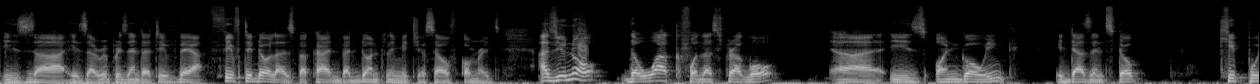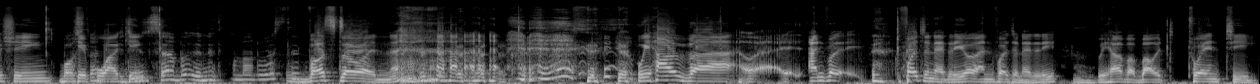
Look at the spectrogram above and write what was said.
is uh, is a representative there. Fifty dollars per card, but don't limit yourself, comrades. As you know, the work for the struggle uh, is ongoing. It doesn't stop. Keep pushing. Boston, keep Did working. you say about anything about Boston? Boston. we have, uh, unfortunately or unfortunately, we have about 20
